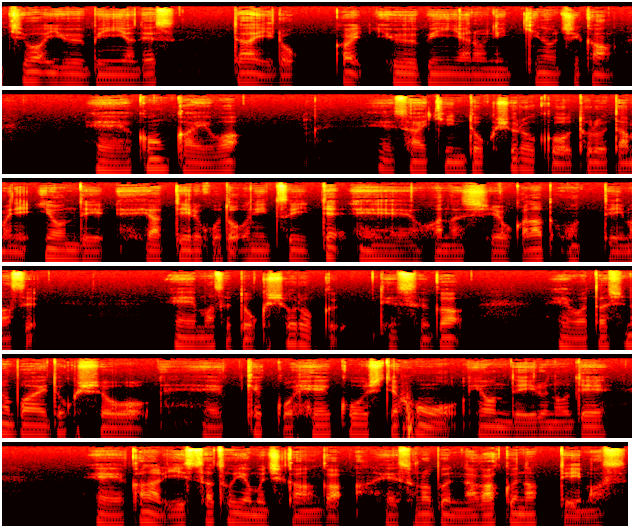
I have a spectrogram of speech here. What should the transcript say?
にちは郵便屋です。第6回郵便屋の日記の時間、えー、今回は、えー、最近読書録を取るために読んでやっていることについて、えー、お話ししようかなと思っています、えまず読書録ですが、え私の場合読書を、え結構並行して本を読んでいるので、えかなり1冊を読む時間が、えその分長くなっています。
